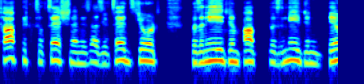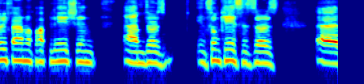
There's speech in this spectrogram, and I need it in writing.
topic succession, and as you've said, Stuart, there's an aging pop, there's an aging dairy farmer population. Um, there's in some cases there's uh,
